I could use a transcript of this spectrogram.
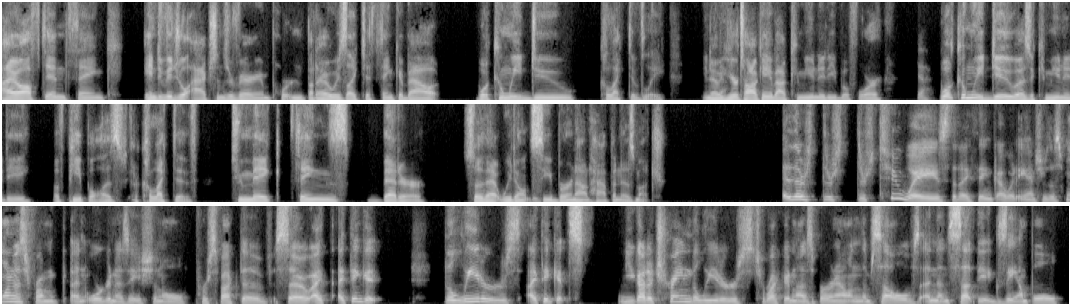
I often think individual actions are very important, but I always like to think about what can we do collectively? You know, yeah. you're talking about community before. Yeah. What can we do as a community of people, as a collective, to make things better so that we don't mm. see burnout happen as much? There's there's there's two ways that I think I would answer this. One is from an organizational perspective. So I, I think it the leaders, I think it's you got to train the leaders to recognize burnout in themselves and then set the example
